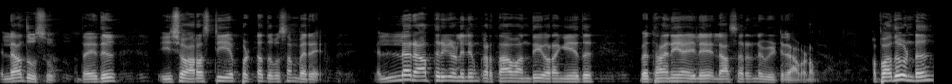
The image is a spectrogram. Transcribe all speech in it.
എല്ലാ ദിവസവും. അതായത് ഈശോ അറസ്റ്റ് ചെയ്യപ്പെട്ട ദിവസം വരെ എല്ലാ രാത്രികളിലും കർത്താവ് അന്തി ഉറങ്ങിയത് ബഥാനിയയിലെ ലാസറിന്റെ വീട്ടിലാവണം. അപ്പോൾ അതുകൊണ്ട്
